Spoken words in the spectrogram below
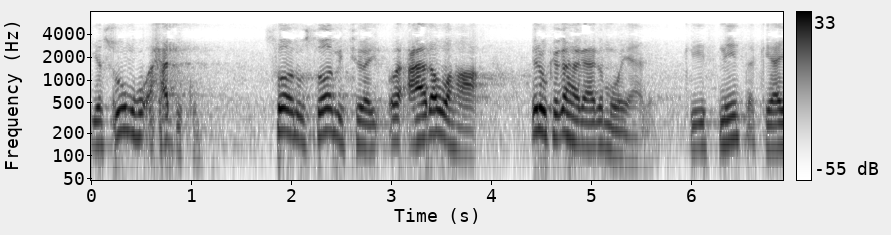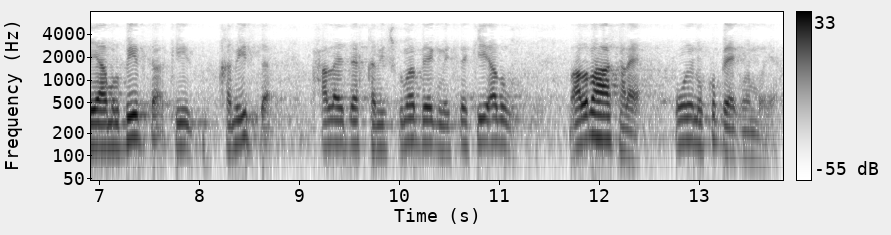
Yasuumuhu axadukum. Soon uu soomi jiray oo caado u ahaa inuu kaga hagaago mooyaane. Kii isniinta kii ayaamulbiidka kii khamiista waxaa le dee khamiis kuma beegmaysa kii adugu maalmaha kale uun inuu ku beegmo mooyaane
